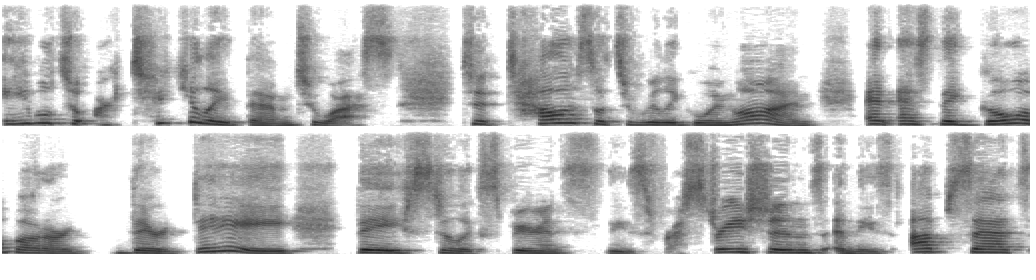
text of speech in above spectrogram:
able to articulate them to us to tell us what's really going on. And as they go about our their day they still experience these frustrations and these upsets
